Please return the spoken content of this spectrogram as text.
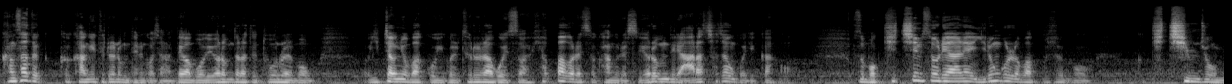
강사들 그 강의 들으면 되는 거잖아. 내가 뭐 여러분들한테 돈을 뭐 입장료 받고 이걸 들으라고 했어 협박을 했어 강요를 했어 여러분들이 알아 찾아온 거니까 어. 그래서 뭐 기침 소리 안에 이런 걸로 막 무슨 뭐그 기침 좀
